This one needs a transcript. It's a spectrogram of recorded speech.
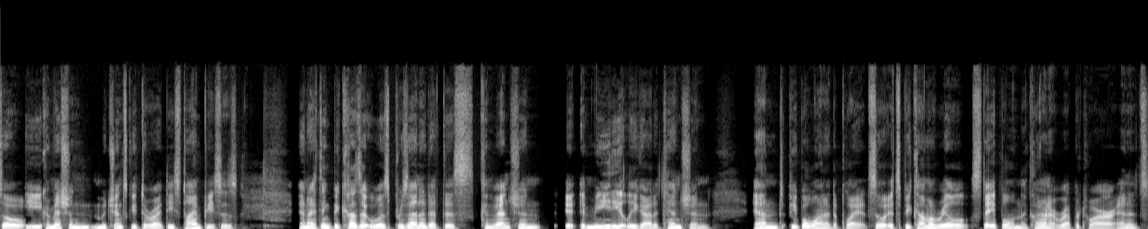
So he commissioned Muczynski to write these timepieces. And I think because it was presented at this convention, it immediately got attention and people wanted to play it. So it's become a real staple in the clarinet repertoire and it's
